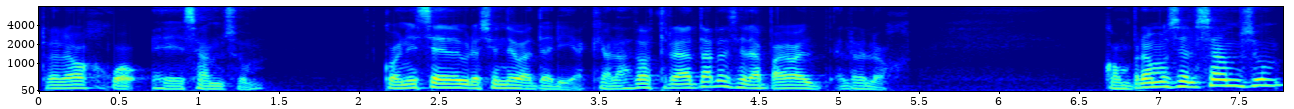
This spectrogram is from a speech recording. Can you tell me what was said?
reloj eh, Samsung, con esa duración de batería, que a las 2, 3 de la tarde se le apagaba el reloj. Compramos el Samsung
